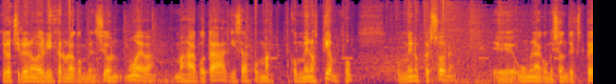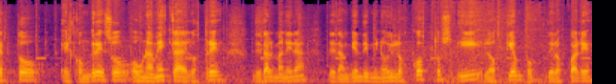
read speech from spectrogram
que los chilenos elijan una convención nueva, más acotada, quizás con, más, con menos tiempo, con menos personas, eh, una comisión de expertos, el Congreso o una mezcla de los tres, de tal manera de también disminuir los costos y los tiempos de los cuales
